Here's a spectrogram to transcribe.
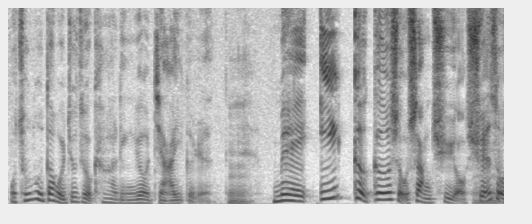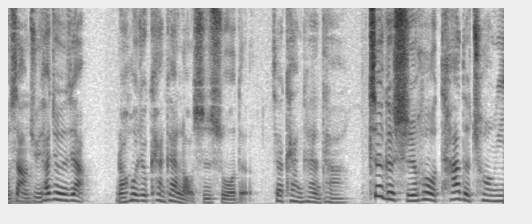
我从头到尾就只有看到林宥嘉一个人。嗯，每一个歌手上去哦，选手上去，他就是这样，然后就看看老师说的，再看看他。这个时候，他的创意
